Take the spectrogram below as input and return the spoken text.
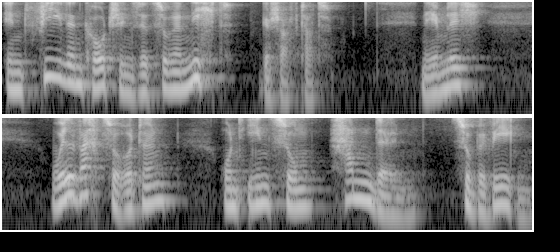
in vielen Coachingsitzungen nicht geschafft hat, nämlich Will wachzurütteln und ihn zum Handeln zu bewegen.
